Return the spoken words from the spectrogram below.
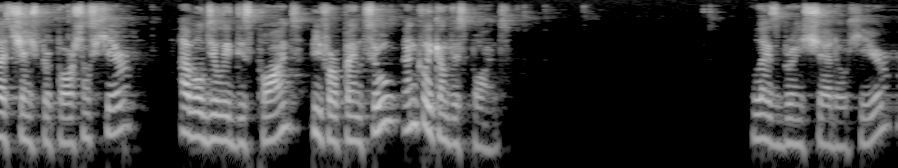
Let's change proportions here. I will delete this point, P for pen tool, and click on this point. Let's bring shadow here.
